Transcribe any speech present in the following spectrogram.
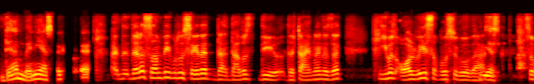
there are many aspects of that. There are some people who say that that, that was the the timeline is that he was always supposed to go back. Yes. So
